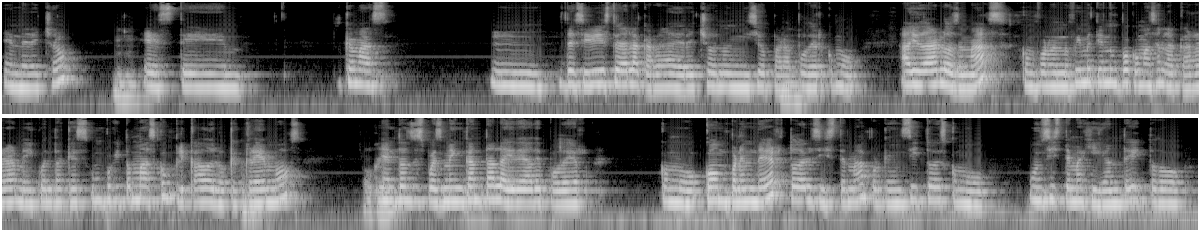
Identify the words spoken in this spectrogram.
en Derecho. Este. pues, ¿Qué más? Mm, decidí estudiar la carrera de Derecho en un inicio para poder como ayudar a los demás. Conforme me fui metiendo un poco más en la carrera, me di cuenta que es un poquito más complicado de lo que creemos. Entonces, pues me encanta la idea de poder como comprender todo el sistema, porque en sí todo es como un sistema gigante y todo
